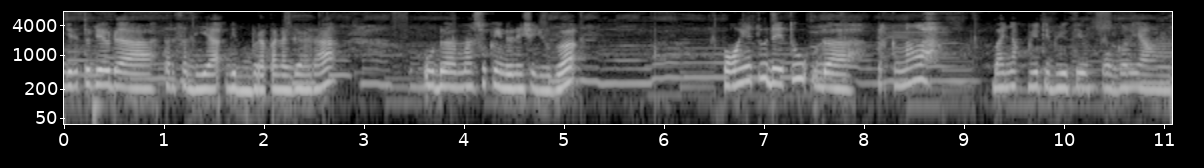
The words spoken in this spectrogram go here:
Jadi tuh dia udah tersedia di beberapa negara. Udah masuk ke Indonesia juga pokoknya tuh dia itu udah terkenal lah. Banyak beauty beauty vlogger yang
